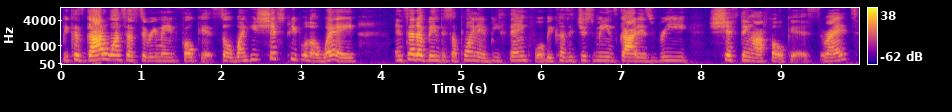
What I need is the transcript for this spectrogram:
because God wants us to remain focused. So, when He shifts people away, instead of being disappointed, be thankful because it just means God is re shifting our focus, right?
